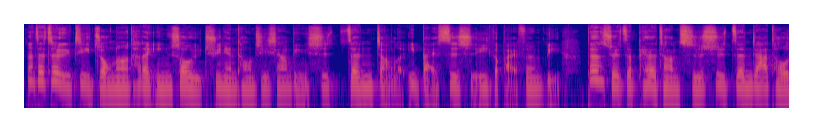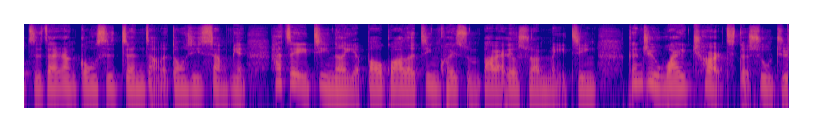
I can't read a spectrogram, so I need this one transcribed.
那在这一季中呢，它的营收与去年同期相比是增长了一百四十一个百分比。但随着 Peloton 持续增加投资在让公司增长的东西上面，它这一季呢也包括了净亏损八百六十万美金。根据 YChart 的数据。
